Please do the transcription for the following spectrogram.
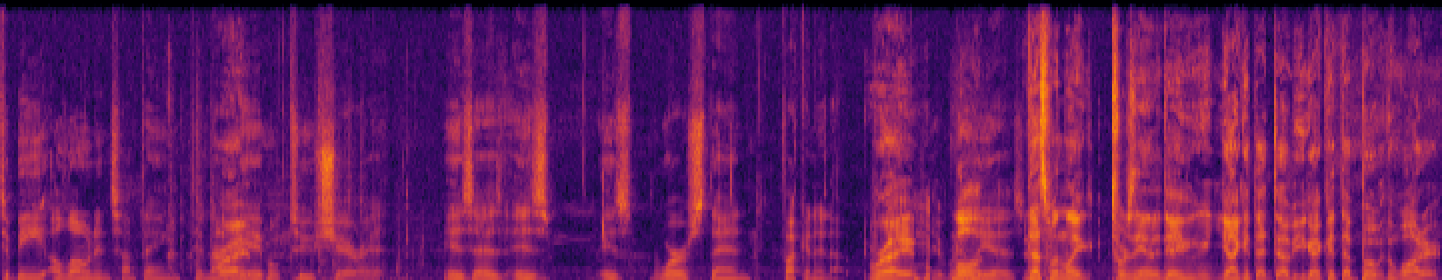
to be alone in something, to not Right. be able to share it, is as is is worse than fucking it up. Right. It Well, really is. That's when, like, towards the end of the day, you gotta get that W. You gotta get that boat in the water.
